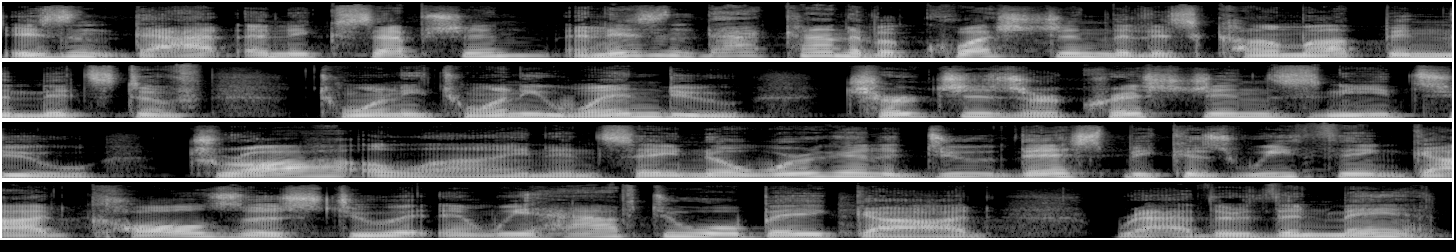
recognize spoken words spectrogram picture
Isn't that an exception? And isn't that kind of a question that has come up in the midst of 2020? When do churches or Christians need to draw a line and say, no, we're going to do this because we think God calls us to it and we have to obey God rather than man?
